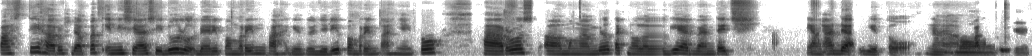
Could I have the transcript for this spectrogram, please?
Pasti harus dapat inisiasi dulu dari pemerintah gitu. Jadi pemerintahnya itu harus uh, mengambil teknologi advantage yang ada gitu. Nah, oh, okay.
